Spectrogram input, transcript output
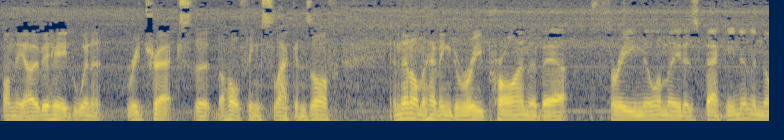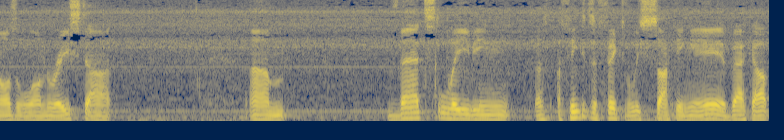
on the overhead when it retracts, that the whole thing slackens off. And then I'm having to reprime about three millimeters back into the nozzle on restart. Um, that's leaving, I think it's effectively sucking air back up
